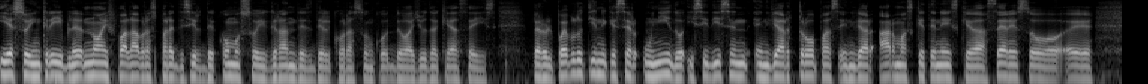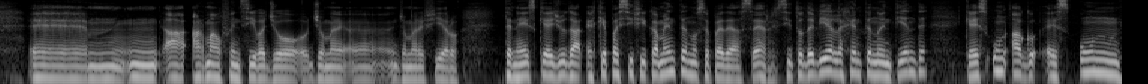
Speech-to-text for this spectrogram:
Y eso es increíble, no hay palabras para decir de cómo sois grandes del corazón co- de ayuda que hacéis. Pero el pueblo tiene que ser unido y si dicen enviar tropas, enviar armas, que tenéis que hacer eso, eh, eh, mm, arma ofensiva yo, yo, me, eh, yo me refiero. Tenéis que ayudar. Es que pacíficamente no se puede hacer. Si todavía la gente no entiende que es un, es un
